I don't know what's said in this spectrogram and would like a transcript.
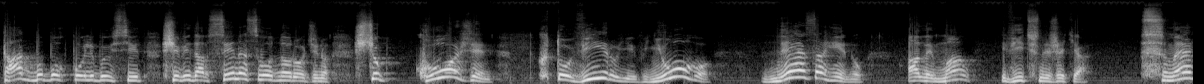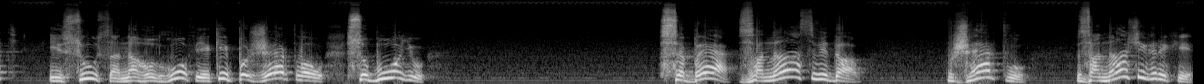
Так бо Бог полюбив світ, що віддав сина свого однородженого, щоб кожен, хто вірує в нього, не загинув, але мав вічне життя. Смерть Ісуса на Голгофі, який пожертвував собою, себе за нас віддав в жертву за наші гріхи,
